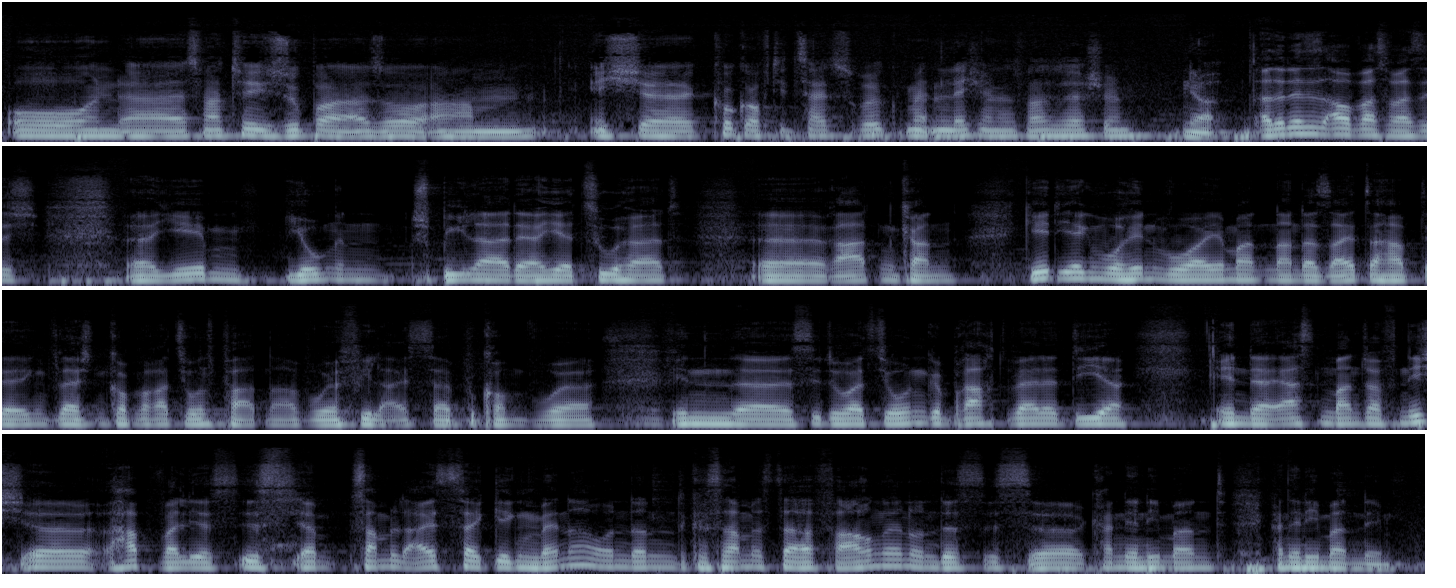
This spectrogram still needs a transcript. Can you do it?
Und äh, es war natürlich super. Also ähm, ich äh, gucke auf die Zeit zurück mit einem Lächeln, das war sehr schön. Ja, also das ist auch was, was ich äh, jedem jungen Spieler, der hier zuhört, äh, raten kann. Geht irgendwo hin, wo ihr jemanden an der Seite habt, der vielleicht einen Kooperationspartner hat, wo ihr viel Eiszeit bekommt, wo ihr in äh, Situationen gebracht werdet, die ihr in der ersten Mannschaft nicht äh, habt, weil ihr es ist, ihr sammelt Eiszeit gegen Männer und dann sammelst da Erfahrungen und das ist, kann dir niemand, kann dir niemand nehmen.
